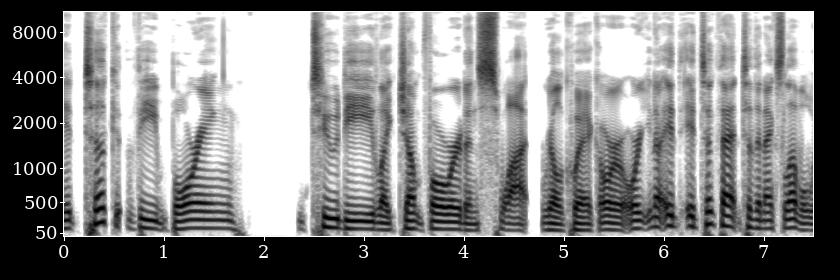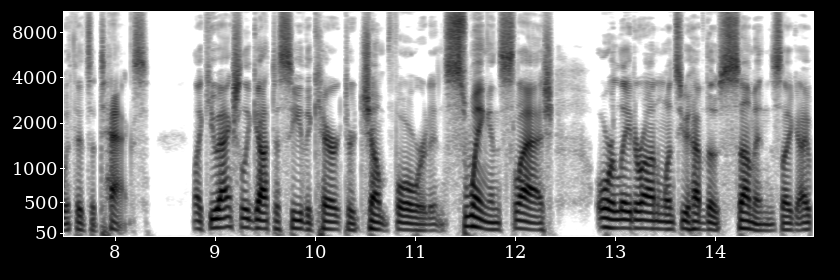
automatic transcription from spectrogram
it took the boring 2D like jump forward and swat real quick or or you know, it it took that to the next level with its attacks. Like you actually got to see the character jump forward and swing and slash or later on once you have those summons. Like I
